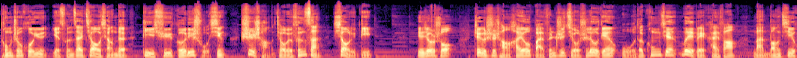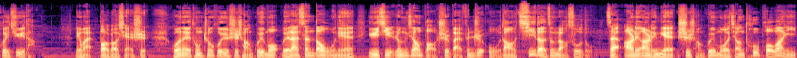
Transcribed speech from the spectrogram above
同城货运也存在较强的地区隔离属性，市场较为分散，效率低。也就是说，这个市场还有百分之九十六点五的空间未被开发，满帮机会巨大。另外，报告显示，国内同城货运市场规模未来三到五年预计仍将保持百分之五到七的增长速度，在二零二零年市场规模将突破万亿。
